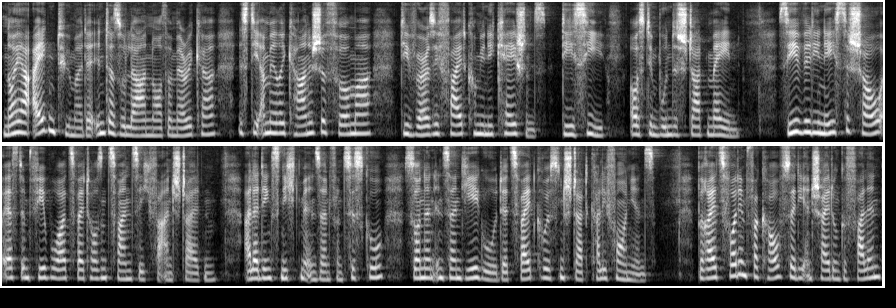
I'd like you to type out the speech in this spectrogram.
Neuer Eigentümer der Intersolar North America ist die amerikanische Firma Diversified Communications, DC, aus dem Bundesstaat Maine. Sie will die nächste Show erst im Februar 2020 veranstalten, allerdings nicht mehr in San Francisco, sondern in San Diego, der zweitgrößten Stadt Kaliforniens. Bereits vor dem Verkauf sei die Entscheidung gefallen,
